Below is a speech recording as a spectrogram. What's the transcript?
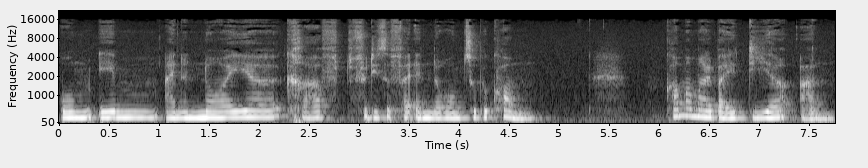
um eben eine neue Kraft für diese Veränderung zu bekommen. Komme mal bei dir an.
